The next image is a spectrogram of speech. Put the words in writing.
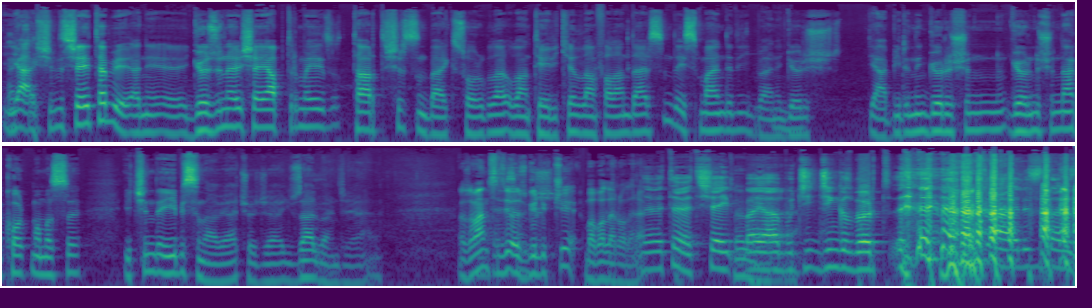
Ya şimdi şey tabii hani e, gözüne şey yaptırmayı tartışırsın belki sorgular ulan tehlikeli lan falan dersin de İsmail'in dediği gibi hani görüş ya birinin görüşün görünüşünden korkmaması için de iyi bir sınav ya çocuğa güzel bence yani. O zaman sizi özgürlükçü babalar olarak. Evet evet şey Tabii bayağı ya. bu Ji- Jingle Bird ailesi tarzı.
